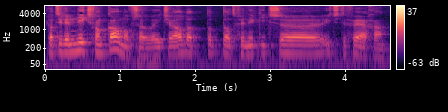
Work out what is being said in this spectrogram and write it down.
dat hij er niks van kan of zo, weet je wel. Dat, dat, dat vind ik iets, uh, iets te ver gaan.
